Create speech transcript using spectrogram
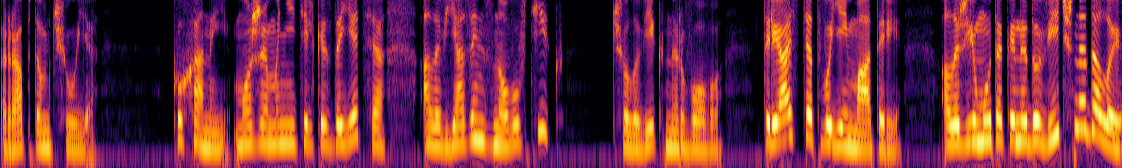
Раптом чує. Коханий, може, мені тільки здається, але в'язень знову втік. Чоловік нервово. Трястя твоїй матері. Але ж йому таки недовічне дали.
